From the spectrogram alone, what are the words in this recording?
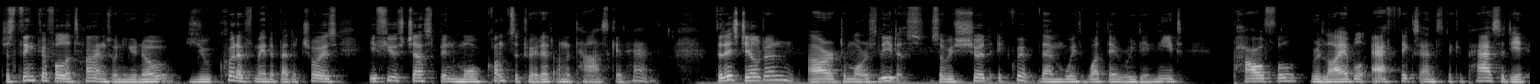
Just think of all the times when you know you could have made a better choice if you've just been more concentrated on the task at hand. Today's children are tomorrow's leaders, so we should equip them with what they really need powerful, reliable ethics and the capacity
